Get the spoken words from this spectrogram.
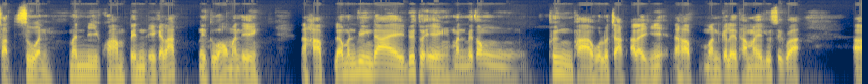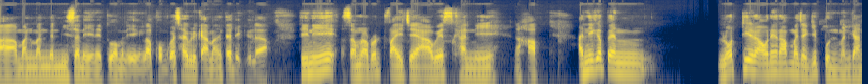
สัดส่วน มันมีความเป็นเอกลักษณ์ในตัวของมันเองนะครับ แล้วมันวิ่งได้ด้วยตัวเองมันไม่ต้อง พึ่งพาหัวรถจักรอะไรอย่างนี้นะครับ มันก็เลยทำให้รู้สึกว่าอ่ามันมันมันมีเสน่ห์ในตัวมันเอง แล้วผมก็ใช้บริการมาตั้งแต่เด็กอยู่แล้ว ทีนี้สำหรับรถไฟ JR West คันนี้นะครับ อันนี้ก็เป็นรถที่เราได้รับมาจากญี่ปุ่นเหมือนกัน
